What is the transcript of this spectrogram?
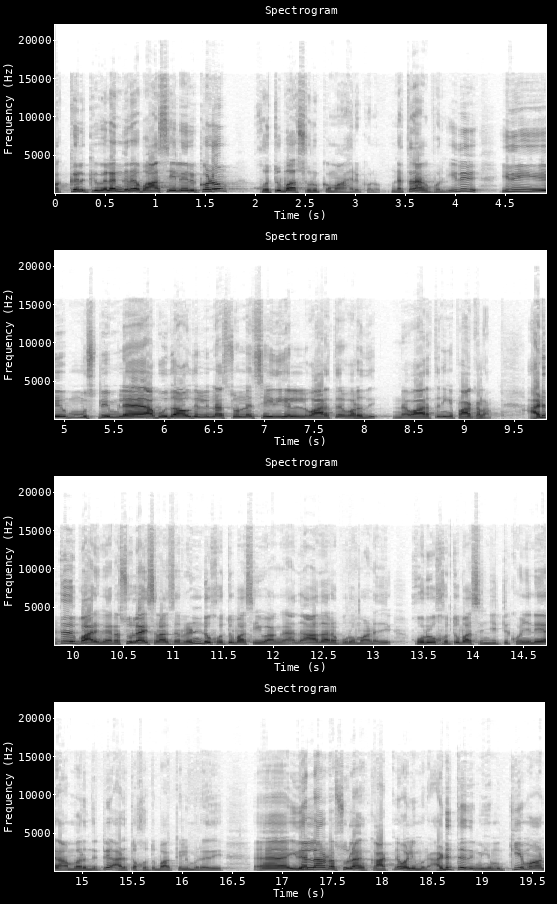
மக்களுக்கு விளங்குகிற பாஷையில் இருக்கணும் ஹொத்துபா சுருக்கமாக இருக்கணும். இடத்த நாங்கள் போகிறோம் இது இது முஸ்லீமில் அபுதாவுதில் நான் சொன்ன செய்திகள் வாரத்தை வருது. இந்த வாரத்தை நீங்கள் பார்க்கலாம். அடுத்தது பாருங்கள் ரசூலாய் சலாசன் ரெண்டு ஹொத்துபா செய்வாங்க. அது ஆதாரபூர்வமானது. ஒரு ஹொத்துபா செஞ்சுட்டு கொஞ்சம் நேரம் அமர்ந்துட்டு அடுத்த ஹொத்துபா கிளம்புறது. இதெல்லாம் ரசூலா காட்டின வழிமுறை. அடுத்தது மிக முக்கியமான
